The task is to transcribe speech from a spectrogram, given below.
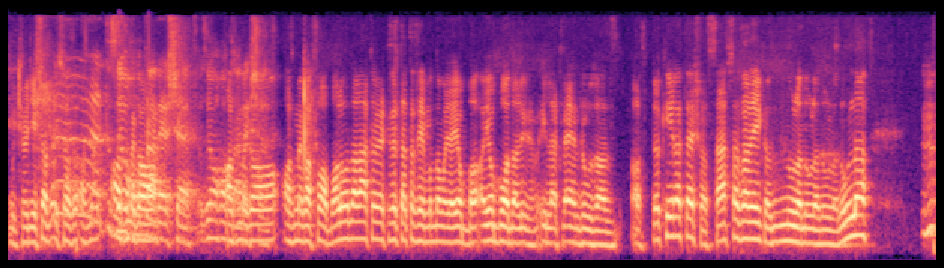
Úgyhogy és az, és az, az, hát, az, az, az meg a, eset, az, az, meg a, az meg a fal bal oldalától érkezett, tehát azért mondom, hogy a jobb, a jobb oldal, illetve Andrews az, az tökéletes, az 100 az 0-0-0-0. Uh-huh.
